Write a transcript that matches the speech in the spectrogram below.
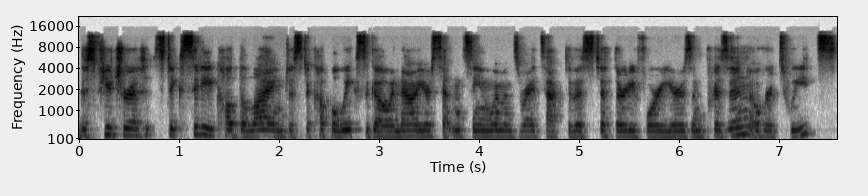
this futuristic city called the line just a couple weeks ago. And now you're sentencing women's rights activists to 34 years in prison over tweets.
